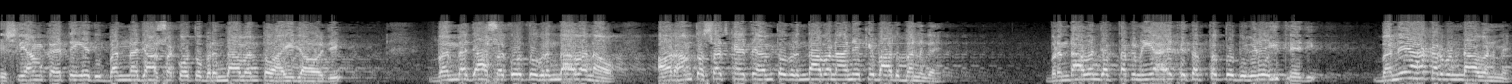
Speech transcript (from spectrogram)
इसलिए हम कहते हैं, यदि बन न जा सको तो वृंदावन तो आई जाओ जी। बन न जा सको तो वृंदावन आओ। और हम तो सच कहते हम तो वृंदावन आने के बाद बन गए। वृंदावन जब तक नहीं आए थे, तब तक तो बिगड़े ही थे जी। बने आकर वृंदावन में।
